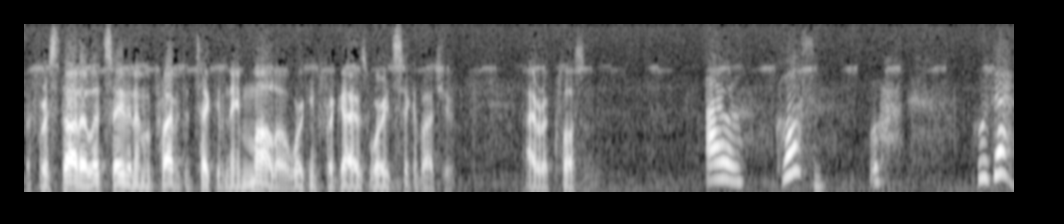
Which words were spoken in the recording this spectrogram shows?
But for a starter, let's say that I'm a private detective named Marlowe, working for a guy who's worried sick about you. Ira Clausen. Ira Clausen. Wh- Who's that?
